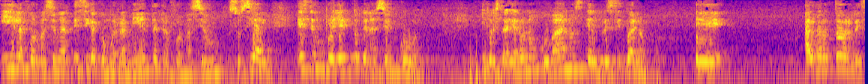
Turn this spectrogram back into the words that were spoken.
y la formación artística como herramienta de transformación social. Este es un proyecto que nació en Cuba y lo trajeron los cubanos. El, bueno, eh, Álvaro Torres,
